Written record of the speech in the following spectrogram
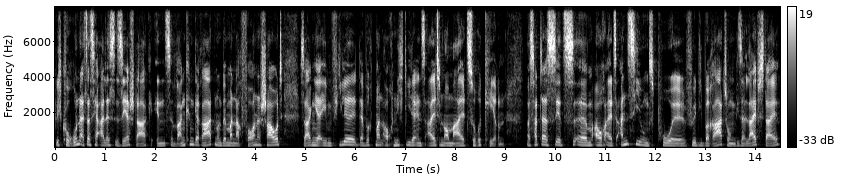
Durch Corona ist das ja alles sehr stark ins Wanken geraten und wenn man nach vorne schaut, sagen ja eben viele, da wird man auch nicht wieder ins alte Normal zurückkehren. Was hat das jetzt ähm, auch als Anziehungspol für die Beratung, dieser Lifestyle,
